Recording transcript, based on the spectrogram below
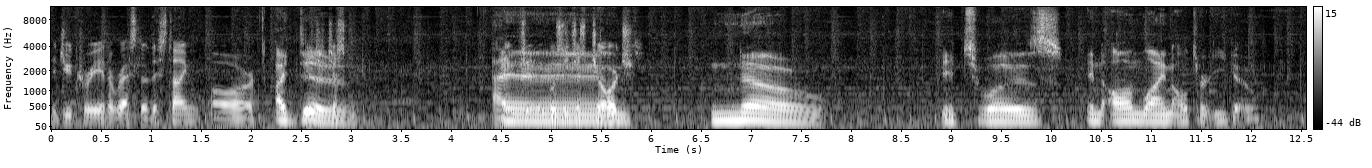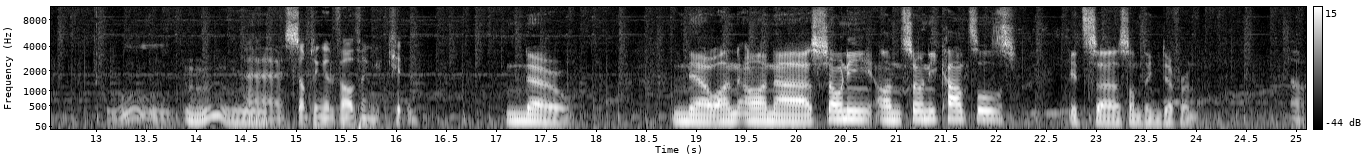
did you create a wrestler this time, or I Did did. you just- and ju- was it just George? No. It was an online alter ego. Ooh, Ooh. uh, something involving a kitten? No. No, on on uh, Sony on Sony consoles, it's uh, something different. Oh,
